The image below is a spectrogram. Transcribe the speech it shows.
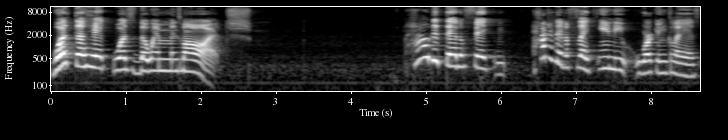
What the heck was the women's march? How did that affect? How did that affect any working class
